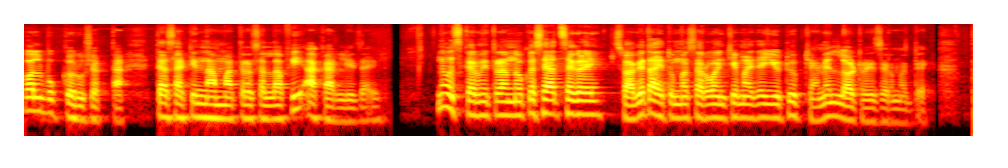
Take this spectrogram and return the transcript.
Call book करू शकता. त्यासाठी नाममात्र सल्ला फी आकारली जाईल. नमस्कार मित्रांनो कसे आहात सगळे? स्वागत आहे तुम्हा सर्वांचे माझ्या यूट्यूब चॅनल लॉटरेझरमध्ये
